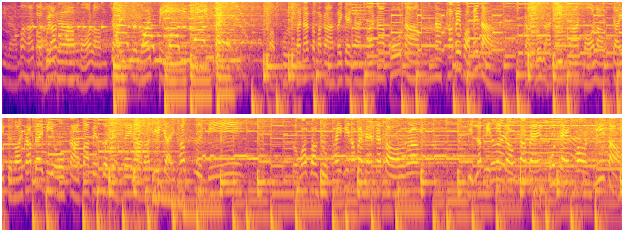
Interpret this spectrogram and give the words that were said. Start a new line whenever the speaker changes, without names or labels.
กีฬามหาสาร
คา
มหมอลำใจเกินร้อยปีที่แปดขอบคุณคณะกรรมการไปจัดงานคณะผู้นำนะครับให้ความเมตตากับลูกหลานทีมงานหมอลำใจเกินร้อยครับได้มีโอกาสมาเป็นส่วนหนึ่งในงานที่ใหญ่ค่ำคืนนี้ส่งมอบความสุขให้พี่น้องแฟนๆกันต่อครับ ศิลปินที่ดอกสะแบงคุณแดงพรที่ต่อ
